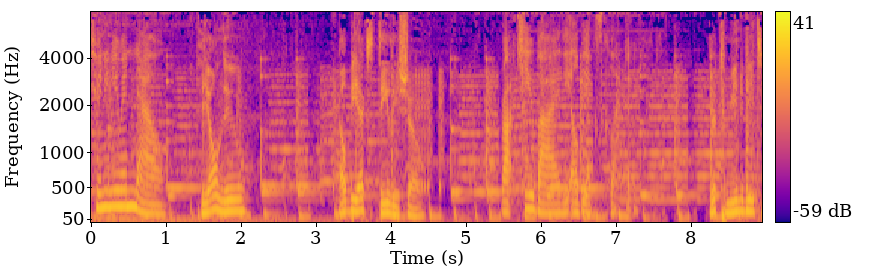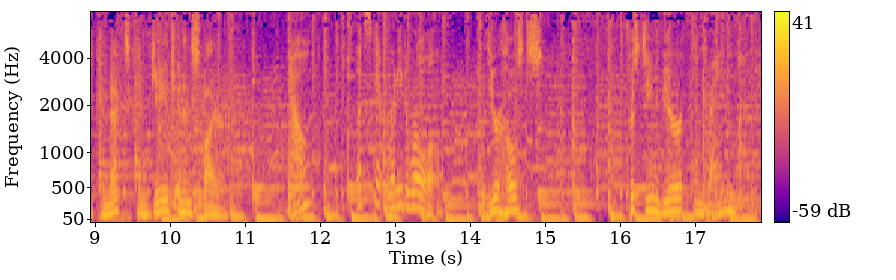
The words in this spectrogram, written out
Tuning you in now. To the all new LBX Daily Show. Brought to you by the LBX Collective. Your community to connect, engage, and inspire. Now, let's get ready to roll. With your hosts, Christine Buer and Brandon Wiley.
